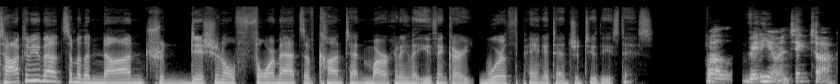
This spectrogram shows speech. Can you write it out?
Talk to me about some of the non traditional formats of content marketing that you think are worth paying attention to these days. Well, video and TikTok,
